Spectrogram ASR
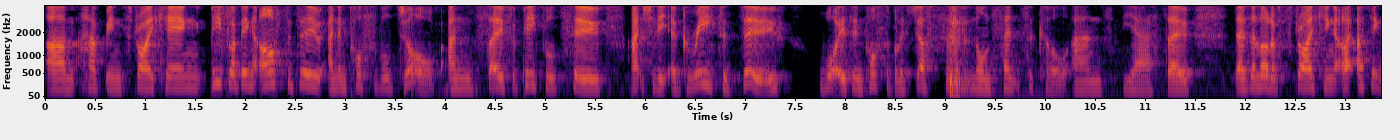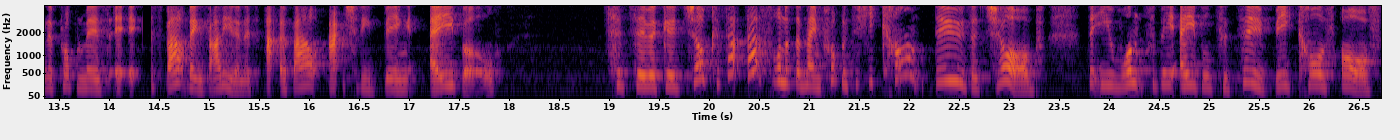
um, have been striking. People are being asked to do an impossible job. And so for people to actually agree to do what is impossible is just sort of nonsensical. And yeah, so there's a lot of striking. I, I think the problem is it, it's about being valued and it's about actually being able to do a good job because that, that's one of the main problems. If you can't do the job that you want to be able to do because of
